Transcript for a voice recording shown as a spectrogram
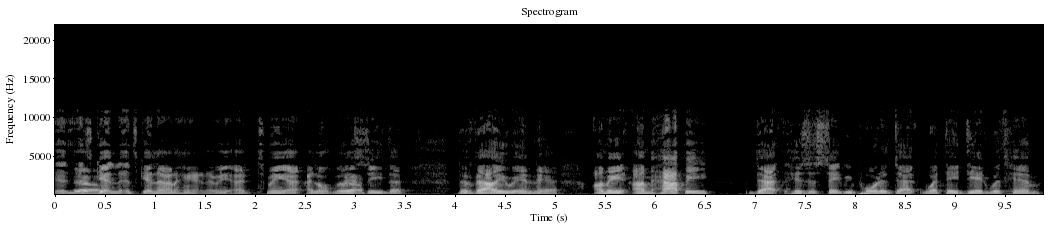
it, yeah. it's getting it's getting out of hand. I mean, to me, I, I don't really yeah. see the the value in there. I mean, I'm happy that his estate reported that what they did with him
